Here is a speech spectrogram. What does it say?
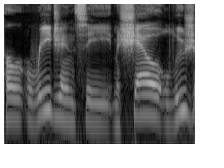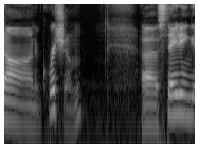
her Regency, Michelle Lujan Grisham, uh, stating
